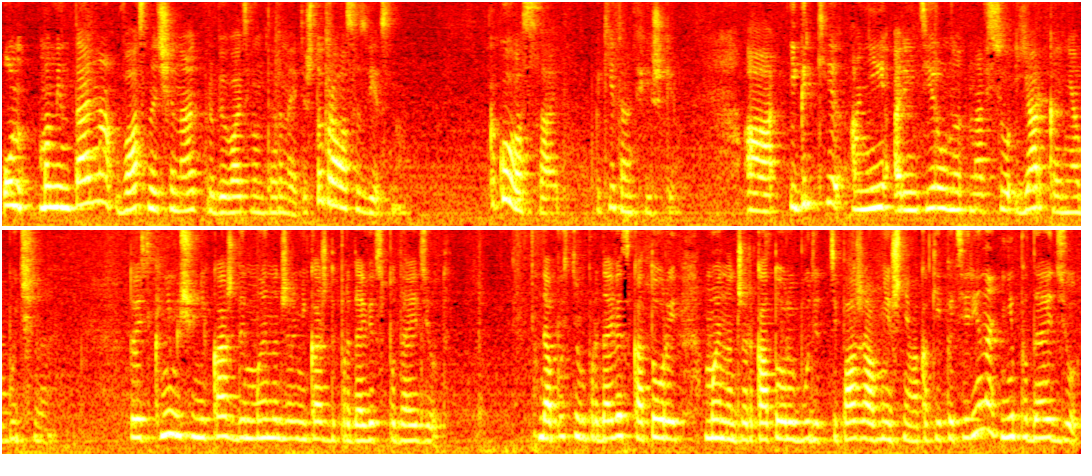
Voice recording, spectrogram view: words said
он моментально вас начинает пробивать в интернете. Что про вас известно? Какой у вас сайт? Какие там фишки? А игреки, они ориентированы на все яркое, необычное. То есть к ним еще не каждый менеджер, не каждый продавец подойдет. Допустим, продавец, который менеджер, который будет типажа внешнего, как Екатерина, не подойдет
